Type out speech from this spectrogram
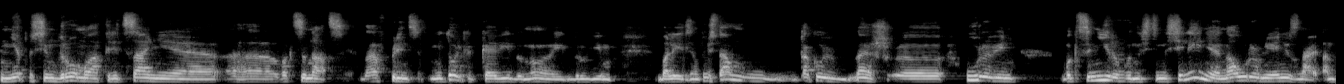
нету синдрома отрицания э, вакцинации, да, в принципе, не только к ковиду, но и к другим болезням. То есть там такой, знаешь, э, уровень вакцинированности населения на уровне, я не знаю, там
